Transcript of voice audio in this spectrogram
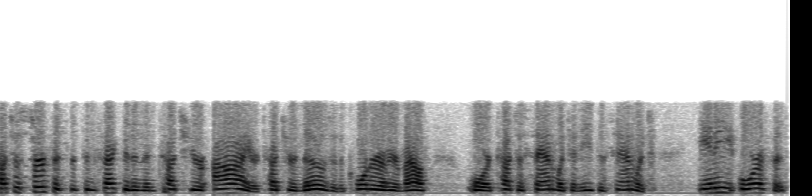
touch a surface that's infected and then touch your eye or touch your nose or the corner of your mouth or touch a sandwich and eat the sandwich. Any orifice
